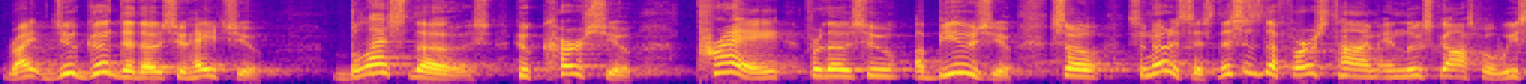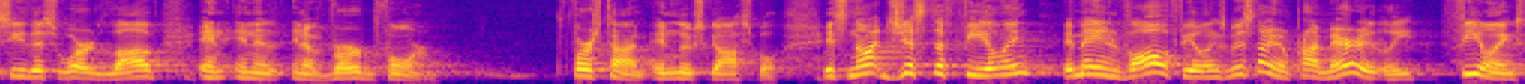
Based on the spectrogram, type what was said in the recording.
right? Do good to those who hate you, bless those who curse you. Pray for those who abuse you. So, so notice this. This is the first time in Luke's gospel we see this word love in, in, a, in a verb form. First time in Luke's gospel. It's not just a feeling, it may involve feelings, but it's not even primarily feelings,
